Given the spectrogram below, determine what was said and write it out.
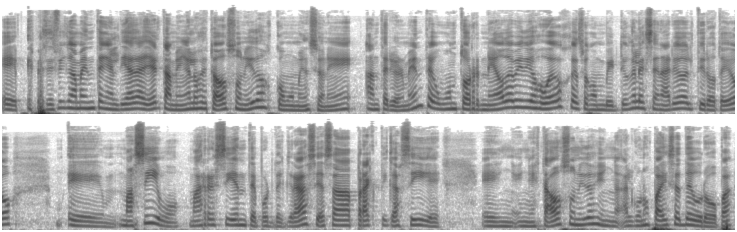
eh, específicamente en el día de ayer, también en los Estados Unidos, como mencioné anteriormente, hubo un torneo de videojuegos que se convirtió en el escenario del tiroteo eh, masivo, más reciente, por desgracia, esa práctica sigue en, en, Estados Unidos y en algunos países de Europa.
